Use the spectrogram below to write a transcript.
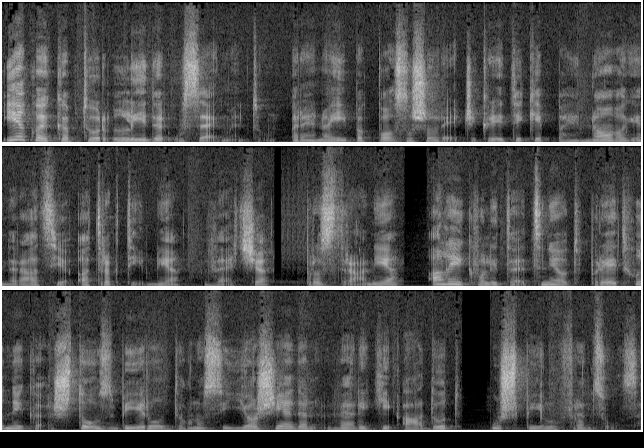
Iako je Captur lider u segmentu, Renault je ipak poslušao reči kritike pa je nova generacija atraktivnija, veća, prostranija, ali i kvalitetnija od prethodnika što u zbiru donosi još jedan veliki adut u špilu Francuza.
